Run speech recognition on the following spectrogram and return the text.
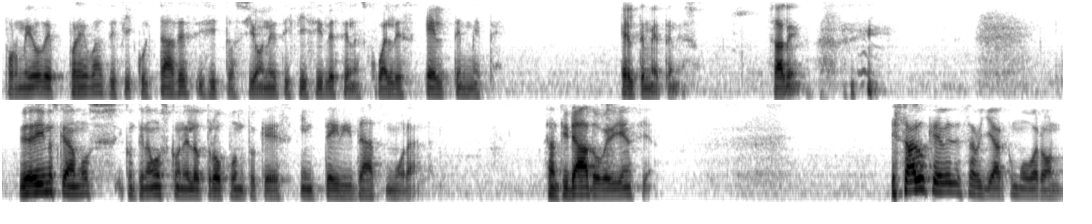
por medio de pruebas, dificultades y situaciones difíciles en las cuales Él te mete. Él te mete en eso. ¿Sale? y de ahí nos quedamos y continuamos con el otro punto que es integridad moral. Santidad, obediencia. Es algo que debes desarrollar como varón,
